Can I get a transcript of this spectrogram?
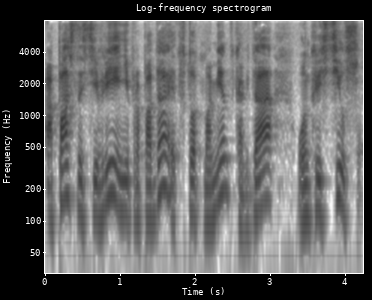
опасность еврея не пропадает в тот момент, когда он крестился.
